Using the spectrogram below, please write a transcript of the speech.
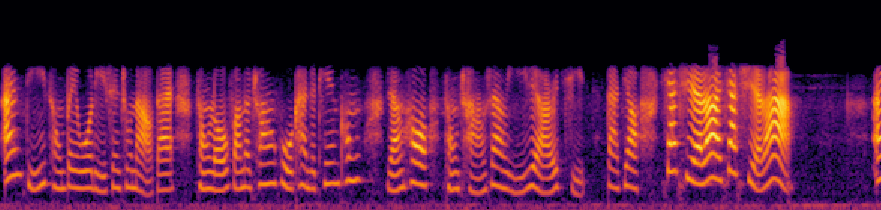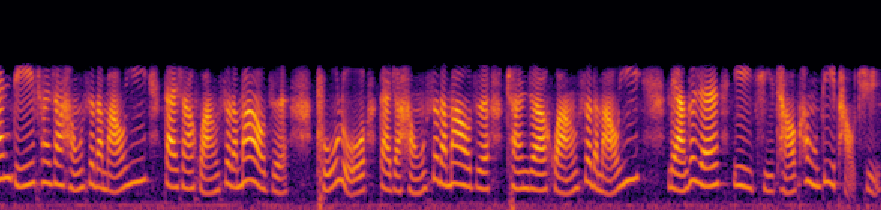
安迪从被窝里伸出脑袋，从楼房的窗户看着天空，然后从床上一跃而起，大叫：“下雪啦，下雪啦！”安迪穿上红色的毛衣，戴上黄色的帽子。普鲁戴着红色的帽子，穿着黄色的毛衣。两个人一起朝空地跑去。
